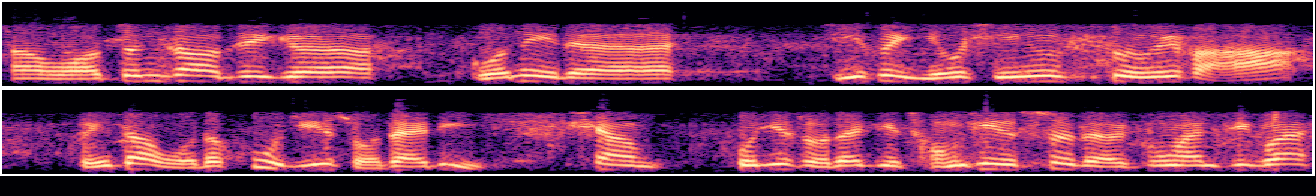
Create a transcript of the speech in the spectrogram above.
啊。我遵照这个国内的集会游行示威法，回到我的户籍所在地，向户籍所在地重庆市的公安机关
